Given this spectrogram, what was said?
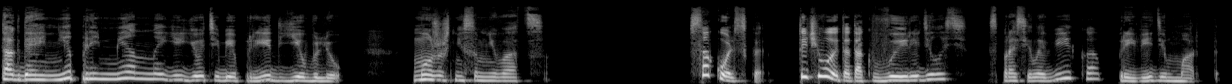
тогда я непременно ее тебе предъявлю. Можешь не сомневаться. Сокольская, ты чего это так вырядилась? Спросила Вика при виде Марты.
